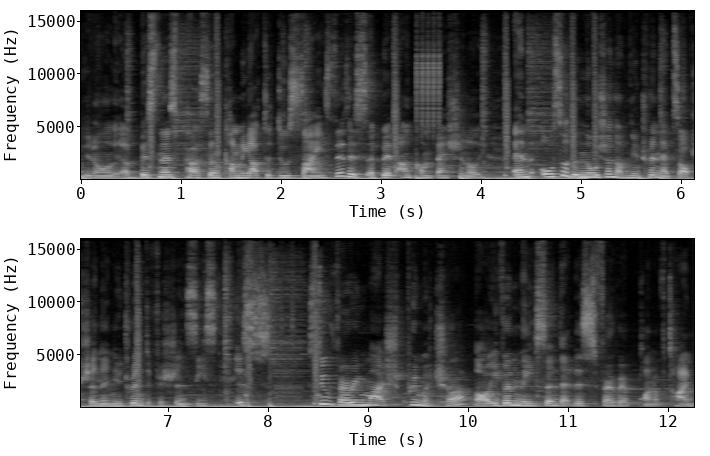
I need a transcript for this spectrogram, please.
You know, a business person coming out to do science, that is a bit unconventional. And also the notion of nutrient absorption and nutrient deficiencies is still very much premature or even nascent at this very, very point of time.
